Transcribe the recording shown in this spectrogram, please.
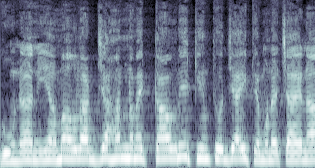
গুনা নিয়া মাওলার জাহান নামে কাউরি কিন্তু যাইতে মনে চায় না।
